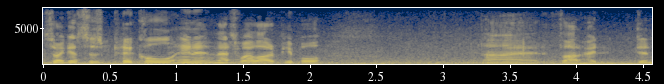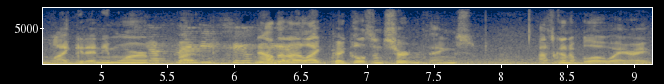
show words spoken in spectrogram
So I guess there's pickle in it, and that's why a lot of people uh, thought I didn't like it anymore. Yes, but 92, now that I like pickles in certain things, that's gonna blow away, right?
